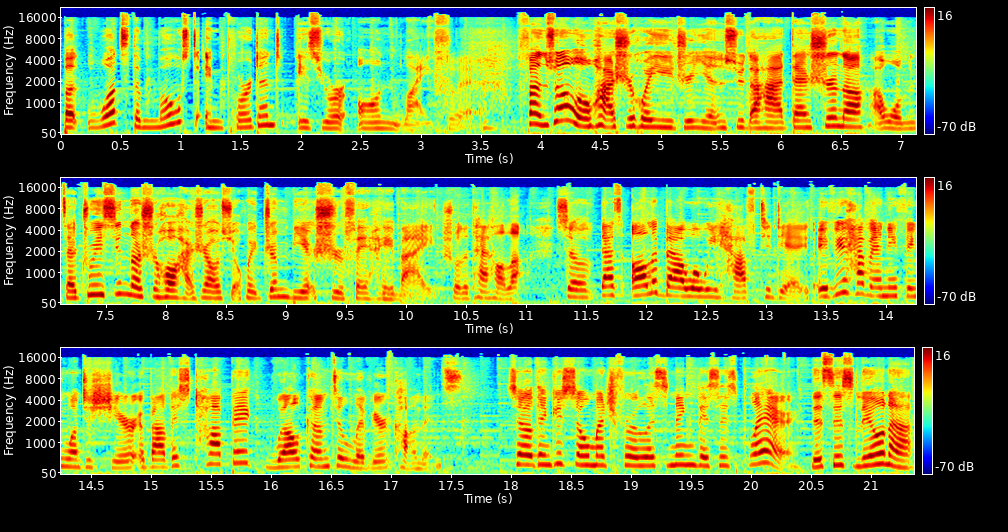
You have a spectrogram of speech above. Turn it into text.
But what's the most important is your own life. 对，饭圈文化是会一直延续的哈，但是呢，啊，我们在追星的时候还是要学会甄别是非黑白。说的太好了。So that's all about what we have today. If you have anything want to share about this topic, welcome to leave your comments. So thank you so much for listening. This is Blair. This is Leona.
